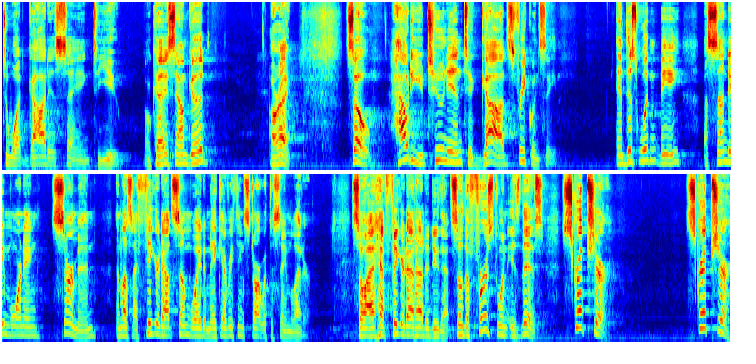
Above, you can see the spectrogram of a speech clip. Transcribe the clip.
to what God is saying to you. Okay, sound good? All right. So, how do you tune in to God's frequency? And this wouldn't be a Sunday morning sermon unless I figured out some way to make everything start with the same letter. So I have figured out how to do that. So the first one is this Scripture. Scripture.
